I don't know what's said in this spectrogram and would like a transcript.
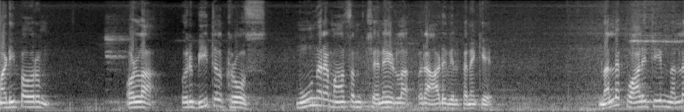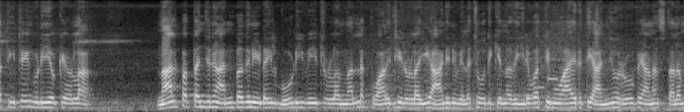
മടിപ്പവറും ഉള്ള ഒരു ബീറ്റൽ ക്രോസ് മൂന്നര മാസം ചെനയുള്ള ഒരാട് വിൽപ്പനയ്ക്ക് നല്ല ക്വാളിറ്റിയും നല്ല തീറ്റയും കൂടിയൊക്കെയുള്ള നാൽപ്പത്തഞ്ചിന് അൻപതിന് ഇടയിൽ ബോഡി വെയിറ്റ് ഉള്ള നല്ല ക്വാളിറ്റിയിലുള്ള ഈ ആടിന് വില ചോദിക്കുന്നത് ഇരുപത്തി മൂവായിരത്തി അഞ്ഞൂറ് രൂപയാണ് സ്ഥലം.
